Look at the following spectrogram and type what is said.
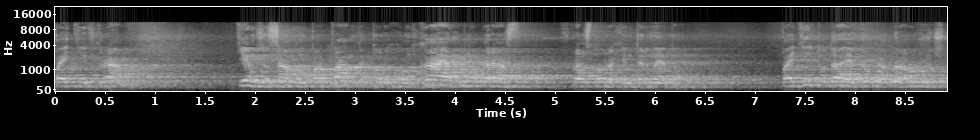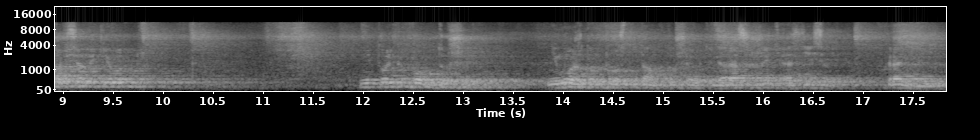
пойти в храм, тем же самым попам, которых он хаял много раз в просторах интернета, пойти туда и вдруг обнаружить, что все-таки вот не только Бог в душе. Не может он просто там в душе у тебя раз жить, а здесь вот в храме.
